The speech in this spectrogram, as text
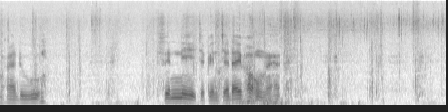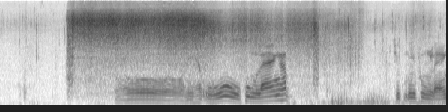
มาดู เส้นนี้จะเป็นจะได้พ่องนะฮะโอ้นี่ครับโอ้พุ่งแรงครับ จุดนี้พุ่งแรง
